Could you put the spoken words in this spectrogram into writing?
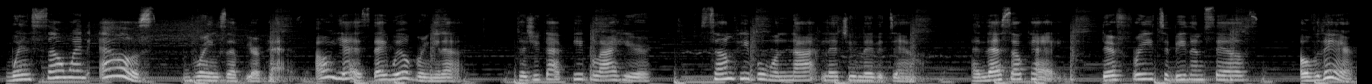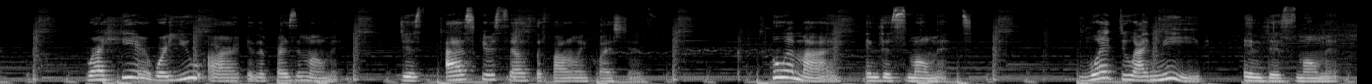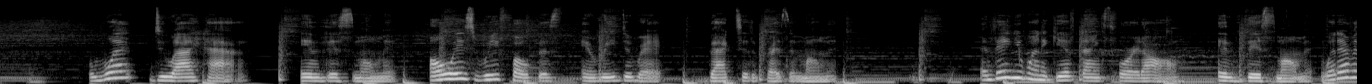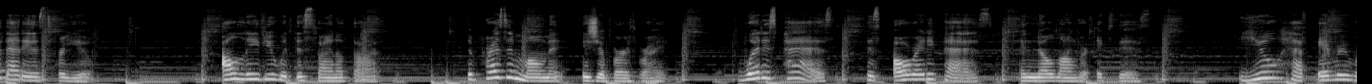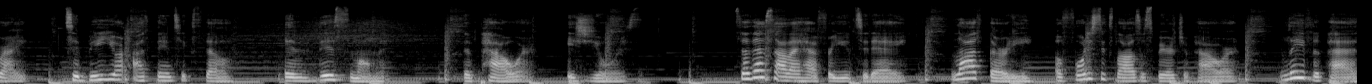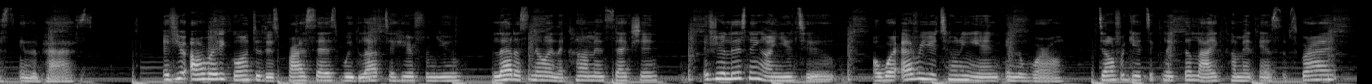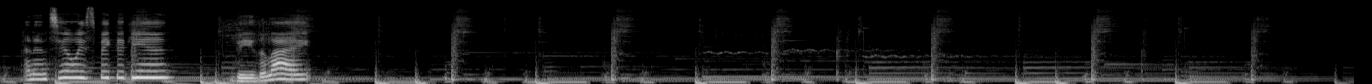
When someone else brings up your past, oh, yes, they will bring it up because you got people out here, some people will not let you live it down. And that's okay. They're free to be themselves over there. Right here, where you are in the present moment, just ask yourself the following questions Who am I in this moment? What do I need in this moment? What do I have in this moment? Always refocus and redirect back to the present moment. And then you want to give thanks for it all in this moment, whatever that is for you. I'll leave you with this final thought. The present moment is your birthright. What is past has already passed and no longer exists. You have every right to be your authentic self in this moment. The power is yours. So that's all I have for you today. Law 30 of 46 Laws of Spiritual Power Leave the past in the past. If you're already going through this process, we'd love to hear from you. Let us know in the comment section. If you're listening on YouTube or wherever you're tuning in in the world, don't forget to click the like, comment, and subscribe. And until we speak again, be the light.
